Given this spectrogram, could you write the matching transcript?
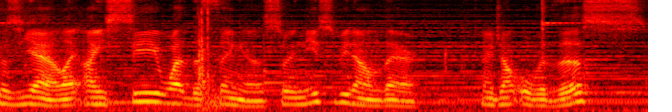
Because, yeah, like, I see what the thing is, so it needs to be down there. Can I jump over this?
